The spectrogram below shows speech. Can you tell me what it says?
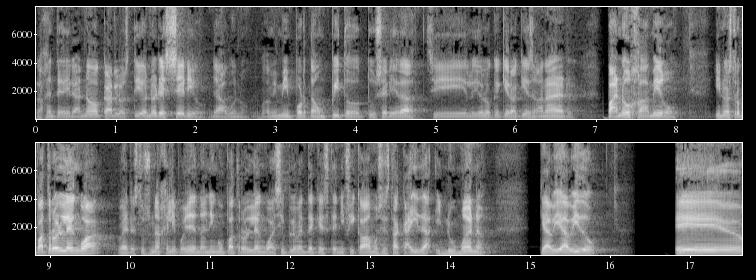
La gente dirá, no, Carlos, tío, no eres serio. Ya, bueno, a mí me importa un pito tu seriedad. Si yo lo que quiero aquí es ganar panoja, amigo. Y nuestro patrón lengua, a ver, esto es una gilipollez, no hay ningún patrón lengua, simplemente que escenificábamos esta caída inhumana que había habido. Eh,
